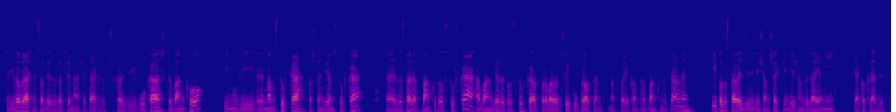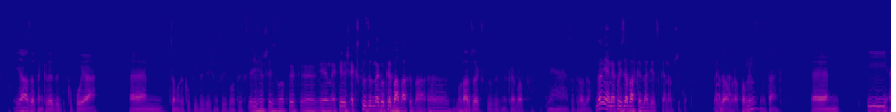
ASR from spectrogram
Czyli wyobraźmy sobie, że zaczyna się tak, że przychodzi Łukasz do banku i mówi: e, Mam stówkę, oszczędziłem stówkę, zostawia w banku tą stówkę, a bank bierze tą stówkę, odprowadza 3,5% na swoje konto w banku centralnym i pozostałe 96,50 wydaje mi jako kredyt. Ja za ten kredyt kupuję. co mogę kupić za 96 zł? 96 zł, nie wiem, jakiegoś ekskluzywnego kebaba chyba. może. Bardzo ekskluzywny kebab. Nie, za drogo. No nie wiem, jakąś zabawkę dla dziecka na przykład. No dobra, powiedzmy tak. I,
